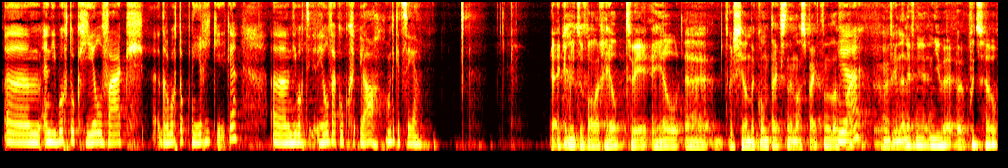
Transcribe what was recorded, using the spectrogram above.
ehm, en die wordt ook heel vaak, daar wordt op neergekeken. Ehm, die wordt heel vaak ook, ja, hoe moet ik het zeggen? Ja, ik heb nu toevallig heel twee heel eh, verschillende contexten en aspecten op dat Ja. vlak. Mijn vriendin heeft nu een nieuwe eh, poetshulp,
